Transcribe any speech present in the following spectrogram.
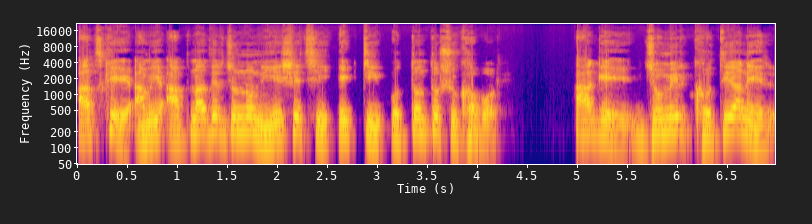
আজকে আমি আপনাদের জন্য নিয়ে এসেছি একটি অত্যন্ত সুখবর। আগে জমির খতিয়ানের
